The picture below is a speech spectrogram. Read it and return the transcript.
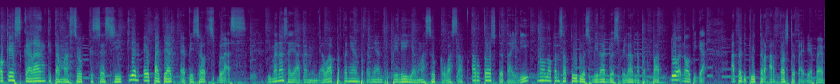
Oke, sekarang kita masuk ke sesi Q&A pajak episode 11 di mana saya akan menjawab pertanyaan-pertanyaan terpilih yang masuk ke WhatsApp artos.id 081292984203 atau di Twitter artos.idfm.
